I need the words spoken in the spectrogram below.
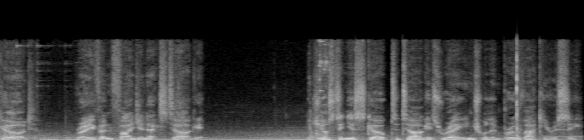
Good. Raven, find your next target. Adjusting your scope to target's range will improve accuracy.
